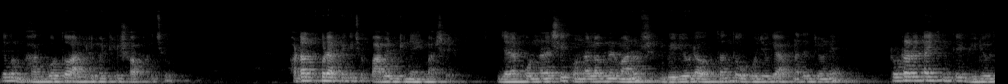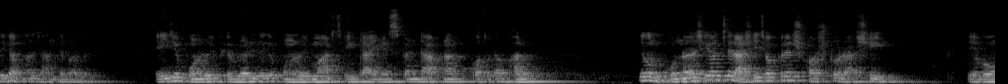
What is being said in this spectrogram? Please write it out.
দেখুন, ভাগ্য তো আলটিমেটলি সব কিছু হঠাৎ করে আপনি কিছু পাবেন কি না এই মাসে? যারা কন্যা রাশি, কন্যা লগ্নের মানুষ, ভিডিওটা অত্যন্ত উপযোগী আপনাদের জন্য। টোটালটাই কিন্তু এই ভিডিও থেকে আপনারা জানতে পারবেন। এই যে পনেরোই ফেব্রুয়ারি থেকে পনেরোই মার্চ এই টাইম স্প্যানটা আপনার কতটা ভালো? দেখুন, কন্যা রাশি হচ্ছে রাশিচক্রের ষষ্ঠ রাশি এবং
